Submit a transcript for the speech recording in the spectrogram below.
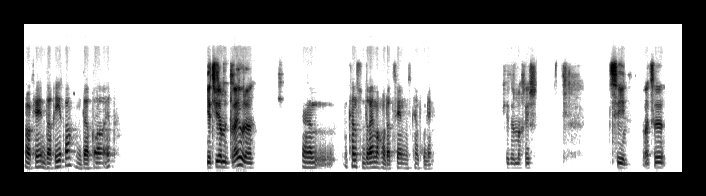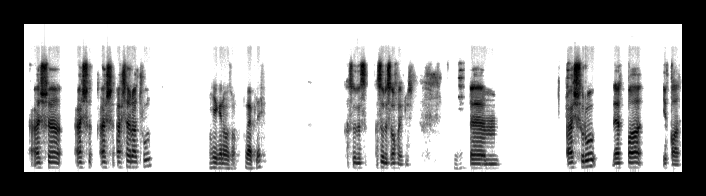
Okay, Daqiqa, Daqa'iq. Jetzt wieder mit drei, oder? Ähm, kannst du drei machen oder zehn, ist kein Problem. Okay, dann mache ich zehn. Warte, Asha, Asha, Asha, Asharatu. Hier genauso, weiblich. Achso, das, achso, das ist auch weiblich. Mhm. Ähm, Ashru, Daqa'iqa.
